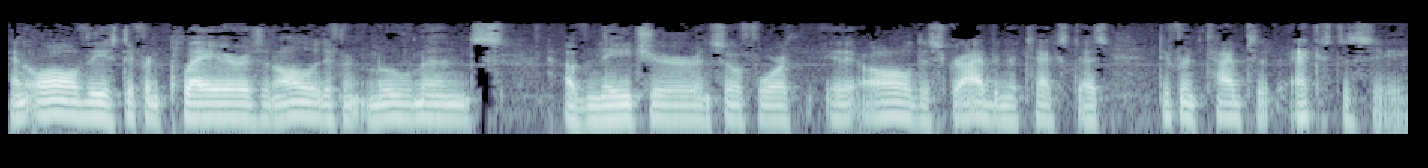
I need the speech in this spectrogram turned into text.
And all of these different players and all the different movements of nature and so forth, it all described in the text as different types of ecstasy.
